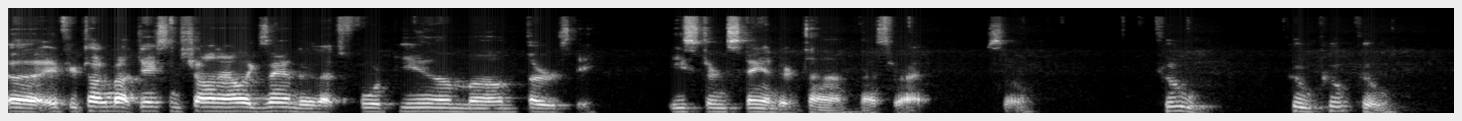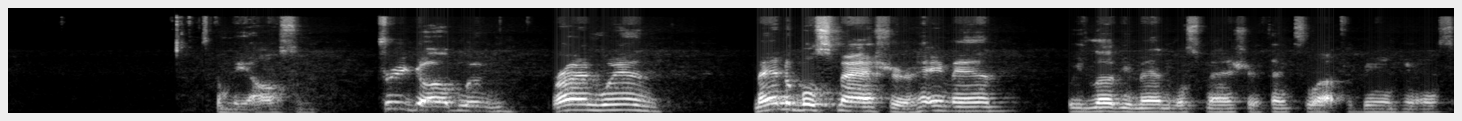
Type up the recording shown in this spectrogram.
uh, if you're talking about Jason Shawn Alexander, that's 4 p.m. on Thursday, Eastern Standard Time. That's right. So cool. Cool, cool, cool. It's gonna be awesome. Tree Goblin, Ryan Winn, Mandible Smasher. Hey man, we love you, Mandible Smasher. Thanks a lot for being here. It's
